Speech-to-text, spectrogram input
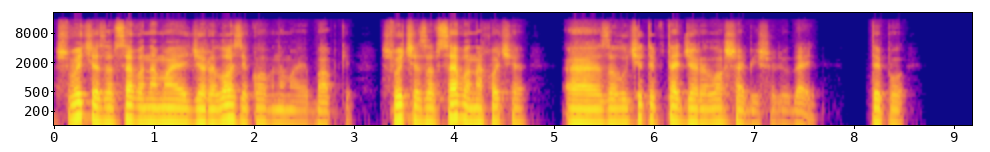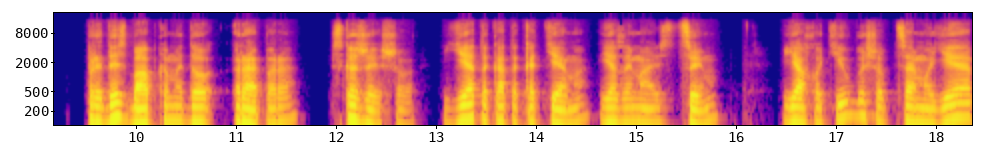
швидше за все вона має джерело, з якого вона має бабки. Швидше за все вона хоче залучити в те джерело ще більше людей. Типу, прийди з бабками до репера, скажи, що є така така тема, я займаюсь цим. Я хотів би, щоб це моє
